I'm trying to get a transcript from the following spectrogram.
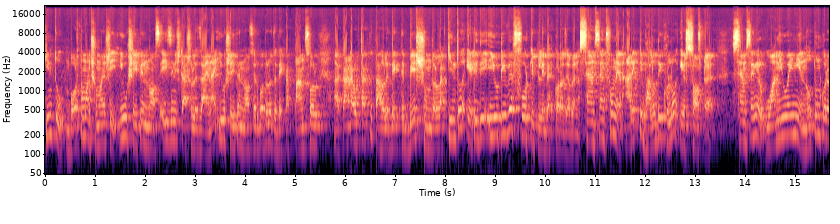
কিন্তু বর্তমান সময়ে সেই ইউ শেপের নস এই জিনিসটা আসলে যায় না। ইউ শেপের নসের বদলে যদি একটা পাঁচল কাট আউট থাকতো, তাহলে দেখতে বেশ সুন্দর লাগ কিন্তু এটি দিয়ে ইউটিউবে ফোর কে প্লেব্যাক করা যাবে না। স্যামসাং ফোনের আরেকটি ভালো দিক হলো এর সফটওয়্যার স্যামসাং এর ওয়ান ইউআই নিয়ে নতুন করে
